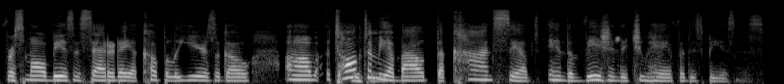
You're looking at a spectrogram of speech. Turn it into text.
for Small Business Saturday a couple of years ago, um, talk mm-hmm. to me about the concept and the vision that you had for this business.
